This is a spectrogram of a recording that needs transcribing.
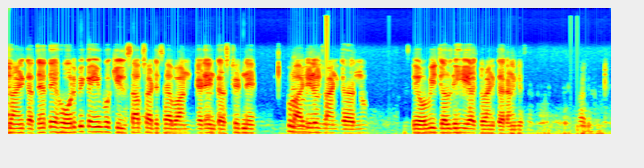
ਜੁਆਇਨ ਕਰਦੇ ਹਾਂ ਤੇ ਹੋਰ ਵੀ ਕਈ ਵਕੀਲ ਸਾਹਿਬ ਸਾਡੇ ਸਾਹਿਬਾਨ ਜਿਹੜੇ ਇੰਟਰਸਟਿਡ ਨੇ ਪਾਰਟੀ ਨੂੰ ਜੁਆਇਨ ਕਰਨ ਨੂੰ ਤੇ ਉਹ ਵੀ ਜਲਦੀ ਹੀ ਜੁਆਇਨ ਕਰਨਗੇ ਸਰ।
